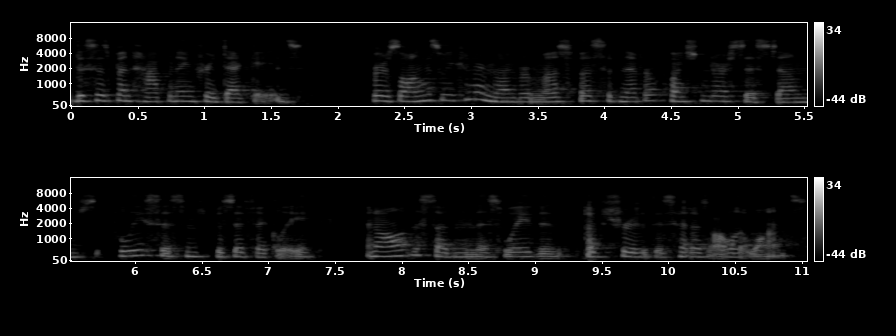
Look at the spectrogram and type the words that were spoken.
This has been happening for decades. For as long as we can remember, most of us have never questioned our systems, police systems specifically, and all of a sudden, this wave of truth has hit us all at once.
